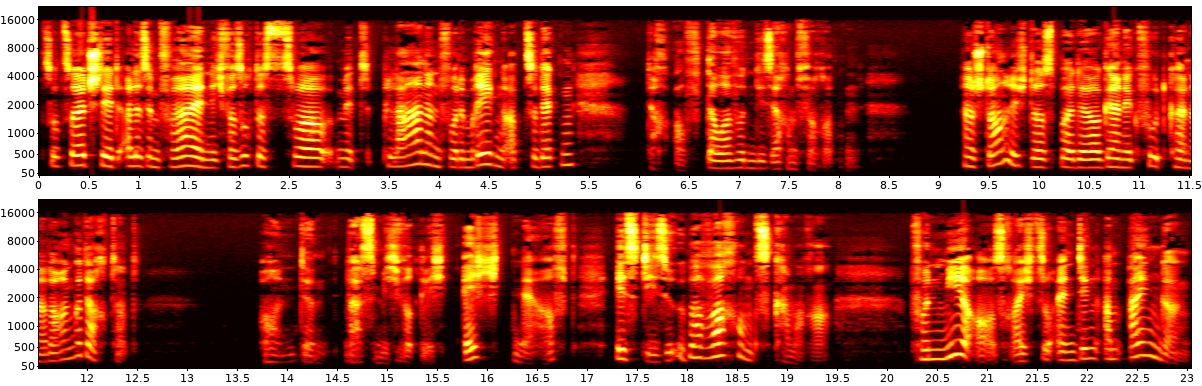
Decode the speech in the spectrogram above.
Zurzeit steht alles im Freien. Ich versuche das zwar mit Planen vor dem Regen abzudecken, doch auf Dauer würden die Sachen verrotten. Erstaunlich, dass bei der Organic Food keiner daran gedacht hat. Und ähm, was mich wirklich echt nervt, ist diese Überwachungskamera. Von mir aus reicht so ein Ding am Eingang.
